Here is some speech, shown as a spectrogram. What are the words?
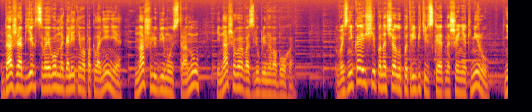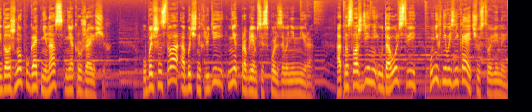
Даже объект своего многолетнего поклонения, нашу любимую страну и нашего возлюбленного Бога. Возникающее поначалу потребительское отношение к миру не должно пугать ни нас, ни окружающих. У большинства обычных людей нет проблем с использованием мира. От наслаждений и удовольствий у них не возникает чувства вины.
